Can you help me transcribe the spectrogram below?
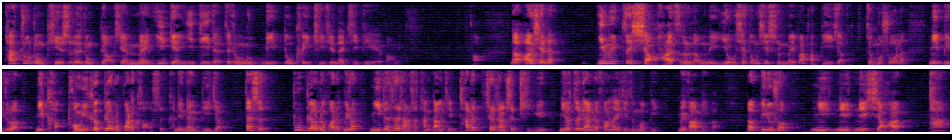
它注重平时的这种表现，每一点一滴的这种努力都可以体现在 GPA 方面。好，那而且呢，因为这小孩子的能力有些东西是没办法比较的。怎么说呢？你比如说你考同一个标准化的考试，肯定能比较，但是。不标准化的，比如说你的特长是弹钢琴，他的特长是体育，你说这两者放在一起怎么比？没法比吧？啊，比如说你你你小孩他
